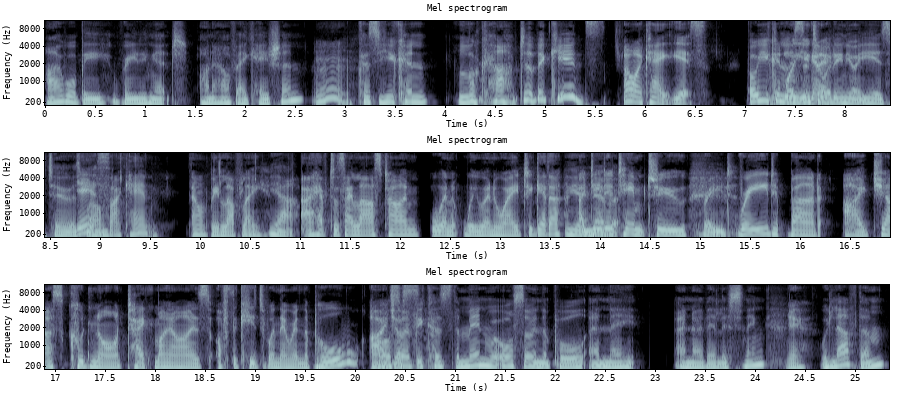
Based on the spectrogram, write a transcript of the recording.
I will be reading it on our vacation Mm. because you can look after the kids. Oh, okay. Yes. Or you can Well, listen you're to gonna- it in your ears too as yes, well. Yes, I can. That would be lovely. Yeah. I have to say, last time when we went away together, Yeah, I did attempt to Read. read, but I just could not take my eyes off the kids when they were in the pool. I also just, because the men were also in the pool and they I know they're listening. yeah, We love them,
